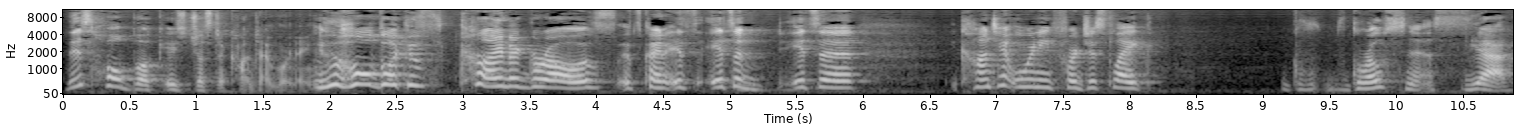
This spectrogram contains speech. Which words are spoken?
this whole book is just a content warning The whole book is kind of gross. It's kind of it's it's a it's a content warning for just like gr- grossness. Yeah.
